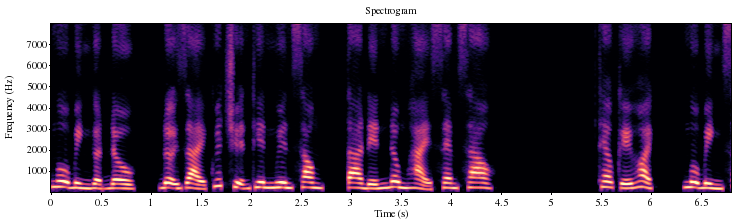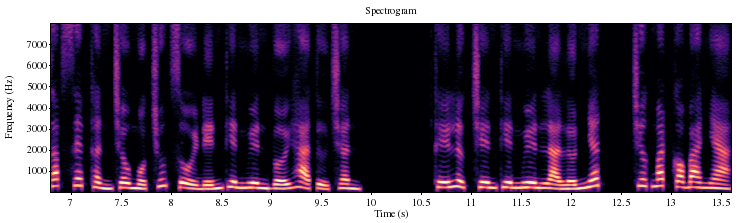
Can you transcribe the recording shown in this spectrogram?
Ngô Bình gật đầu, đợi giải quyết chuyện thiên nguyên xong, ta đến Đông Hải xem sao. Theo kế hoạch, Ngô Bình sắp xếp thần châu một chút rồi đến thiên nguyên với Hà Tử Trần. Thế lực trên thiên nguyên là lớn nhất, trước mắt có ba nhà,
